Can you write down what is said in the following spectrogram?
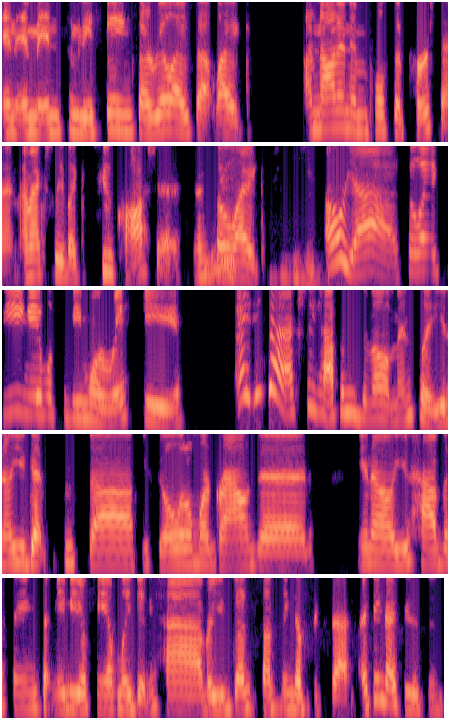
and, and in some of these things, I realize that like, I'm not an impulsive person. I'm actually like too cautious. And so like oh yeah. So like being able to be more risky. I think that actually happens developmentally. You know, you get some stuff, you feel a little more grounded, you know, you have the things that maybe your family didn't have or you've done something of success. I think I see this in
